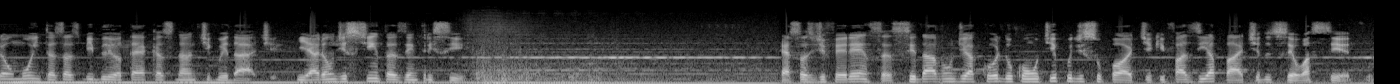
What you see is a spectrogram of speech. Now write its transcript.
foram muitas as bibliotecas na antiguidade e eram distintas entre si. Essas diferenças se davam de acordo com o tipo de suporte que fazia parte do seu acervo.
